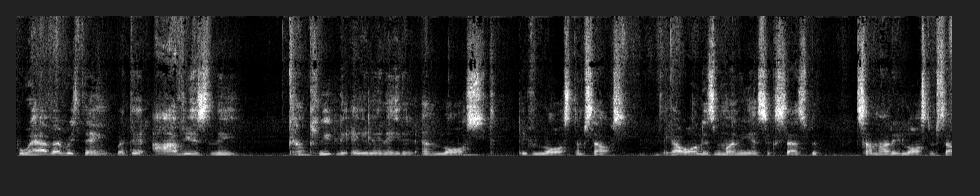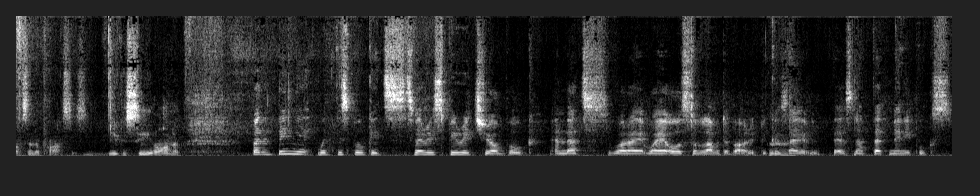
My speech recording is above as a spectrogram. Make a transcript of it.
who have everything, but they're obviously completely alienated and lost. They've lost themselves. They got all this money and success, but somehow they lost themselves in the process. You can see it on them. But the thing with this book, it's a very spiritual book, and that's what I why I also loved about it because hmm. I there's not that many books.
